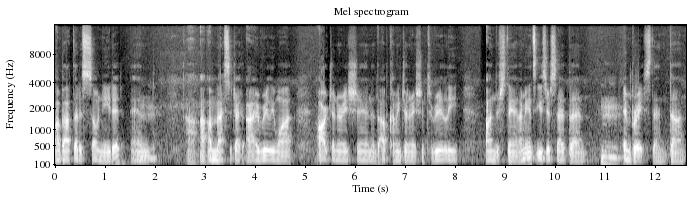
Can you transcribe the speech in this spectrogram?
about that is so needed and uh, a- a message I, I really want our generation and the upcoming generation to really understand. I mean, it's easier said than embraced than done,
